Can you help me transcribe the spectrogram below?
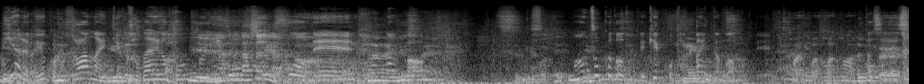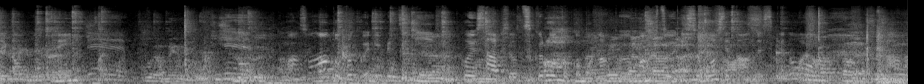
リアルがよくわからないっていう課題が本当に大きい方でなんか満足度って結構高いんだなっていうのを私自身が思っていて。で、まあ、その後特に別にこういうサービスを作ろうとかもなく、まあ、普通に過ごしてたんですけどあの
